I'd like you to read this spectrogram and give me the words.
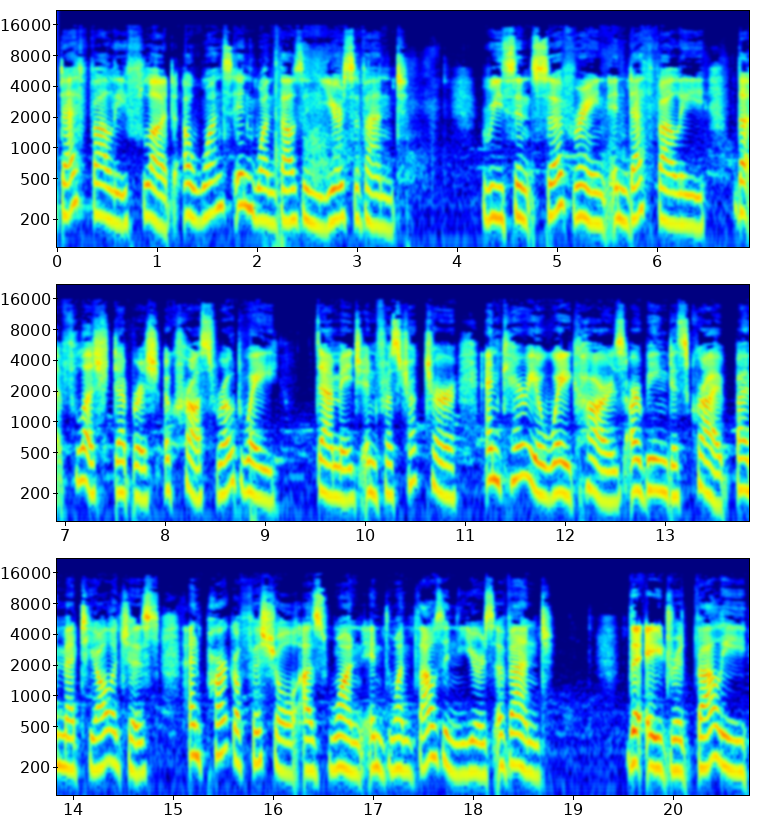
Death Valley flood a once in 1,000 years event. Recent surf rain in Death Valley that flushed debris across roadway, damage infrastructure, and carry away cars are being described by meteorologists and park officials as one in 1,000 years event. The Adrid Valley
